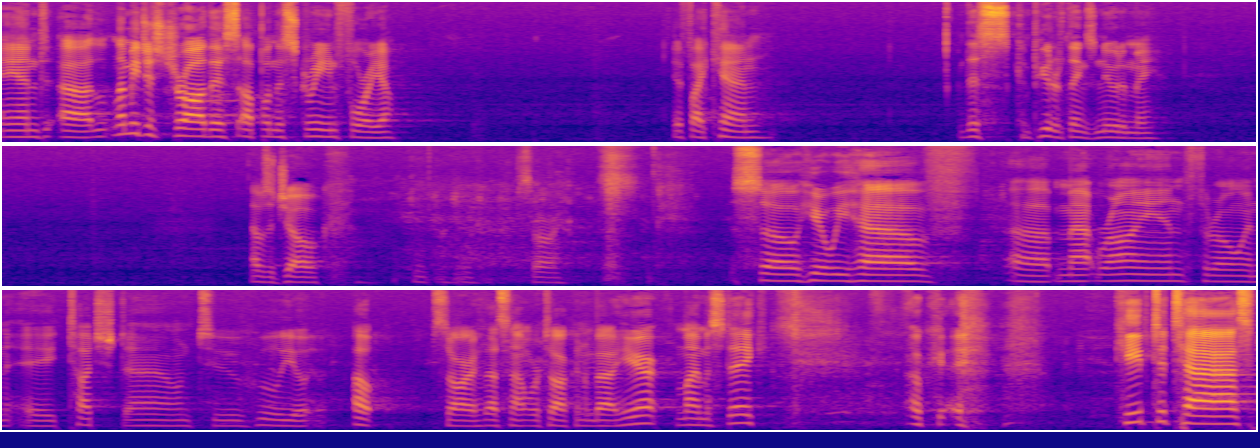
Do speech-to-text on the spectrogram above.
And uh, let me just draw this up on the screen for you, if I can. This computer thing's new to me. That was a joke. Sorry. So here we have uh, Matt Ryan throwing a touchdown to Julio. Oh, Sorry, that's not what we're talking about here. My mistake. Okay. Keep to task,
